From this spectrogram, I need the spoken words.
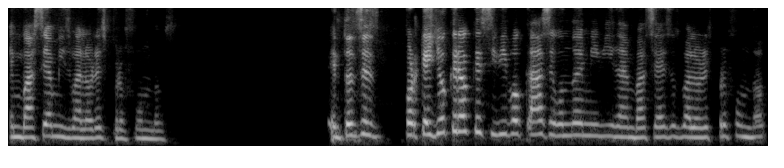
en base a mis valores profundos? Entonces, porque yo creo que si vivo cada segundo de mi vida en base a esos valores profundos,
